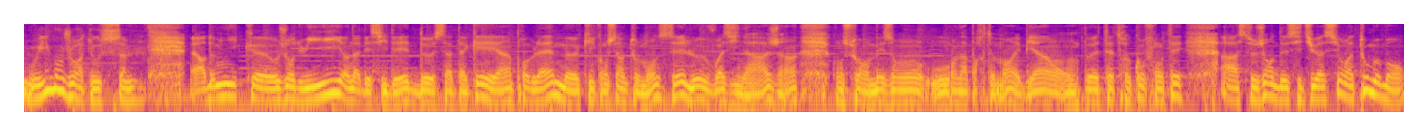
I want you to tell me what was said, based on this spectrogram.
Oui, bonjour à tous. Alors Dominique, aujourd'hui, on a décidé de s'attaquer à un problème qui concerne tout le monde, c'est le voisinage. Hein. Qu'on soit en maison ou en appartement, eh bien, on peut être confronté à ce genre de situation à tout moment.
